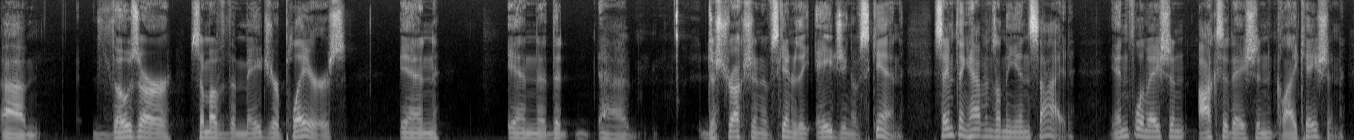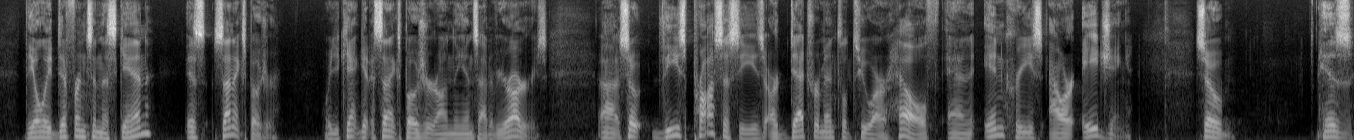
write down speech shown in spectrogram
um, those are some of the major players in in the uh, destruction of skin or the aging of skin. Same thing happens on the inside: inflammation, oxidation, glycation. The only difference in the skin is sun exposure. Well, you can't get sun exposure on the inside of your arteries. Uh, so these processes are detrimental to our health and increase our aging. So his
